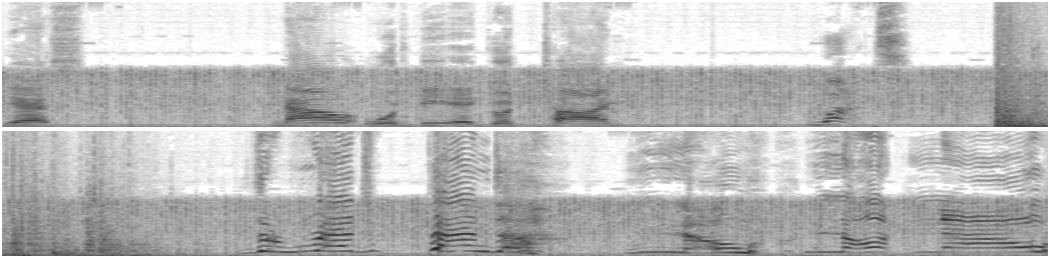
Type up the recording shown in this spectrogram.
Yes. Now would be a good time. What? The red panda! No, not now!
